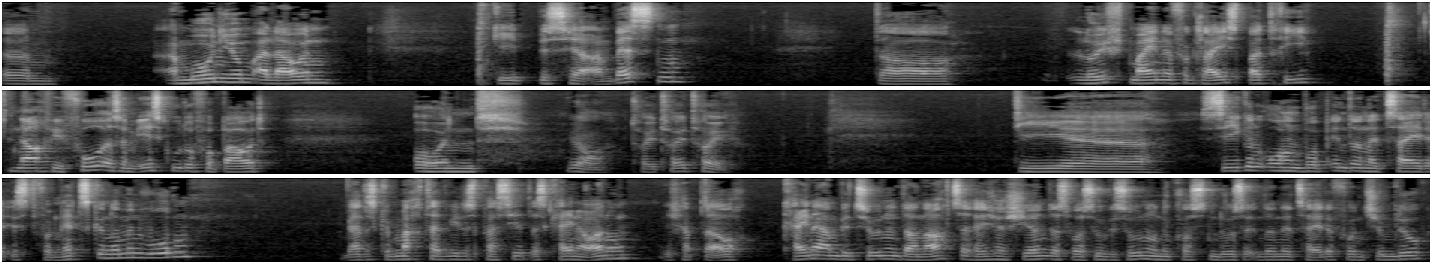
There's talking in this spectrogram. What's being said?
Ähm, Ammonium-Alaun geht bisher am besten. Da läuft meine Vergleichsbatterie nach wie vor ist im E-Scooter verbaut. Und ja, toi toi toi. Die äh, Segelohrenbob Internetseite ist vom Netz genommen worden. Wer das gemacht hat, wie das passiert ist, keine Ahnung. Ich habe da auch keine Ambitionen danach zu recherchieren. Das war sowieso nur eine kostenlose Internetseite von Jimdo.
